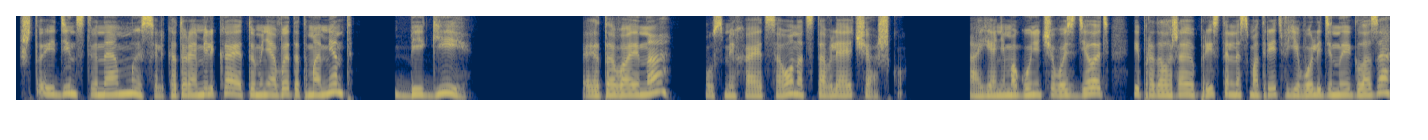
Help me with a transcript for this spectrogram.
что единственная мысль, которая мелькает у меня в этот момент — «Беги!» «Это война?» — усмехается он, отставляя чашку. А я не могу ничего сделать и продолжаю пристально смотреть в его ледяные глаза,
